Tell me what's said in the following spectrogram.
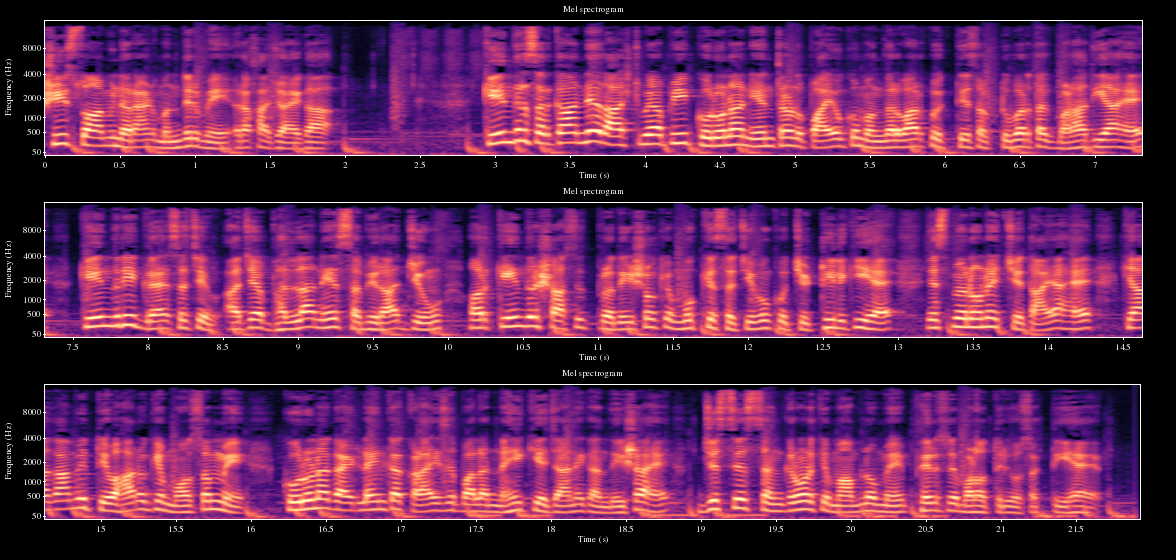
श्री स्वामी नारायण मंदिर में रखा जाएगा। केंद्र सरकार ने राष्ट्रव्यापी कोरोना नियंत्रण उपायों को मंगलवार को 31 अक्टूबर तक बढ़ा दिया है। केंद्रीय गृह सचिव अजय भल्ला ने सभी राज्यों और केंद्र शासित प्रदेशों के मुख्य सचिवों को चिट्ठी लिखी है। इसमें उन्होंने चेताया है कि आगामी त्योहारों के मौसम में कोरोना गाइडलाइन का कड़ाई से पालन नहीं किए जाने का अंदेशा है, जिससे संक्रमण के मामलों में फिर से बढ़ोतरी हो सकती है।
